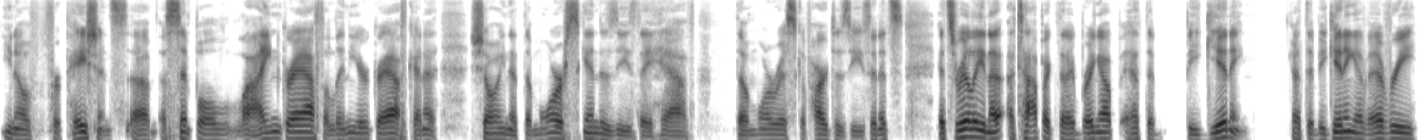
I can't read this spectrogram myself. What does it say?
you know, for patients, uh, a simple line graph, a linear graph, kind of showing that the more skin disease they have, the more risk of heart disease. And it's it's really a, topic that I bring up at the beginning, at the beginning of every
